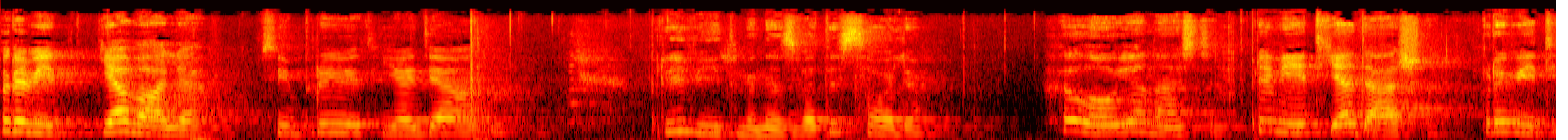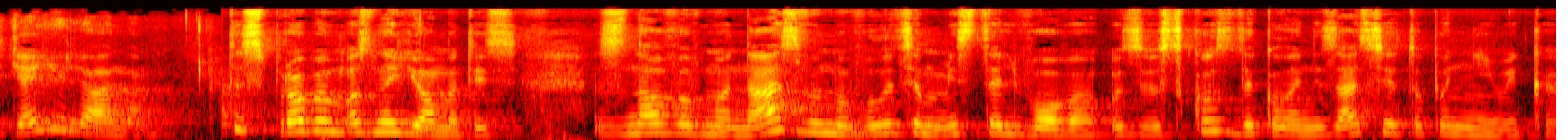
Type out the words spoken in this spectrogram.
Привіт, я Валя. Всім привіт, я Діана. Привіт, мене звати Соля. Hello, я Настя. Привіт, я Даша. Привіт, я Юляна. Давайте спробуємо ознайомитись з новими назвами вулицям міста Львова у зв'язку з деколонізацією топоніміки.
